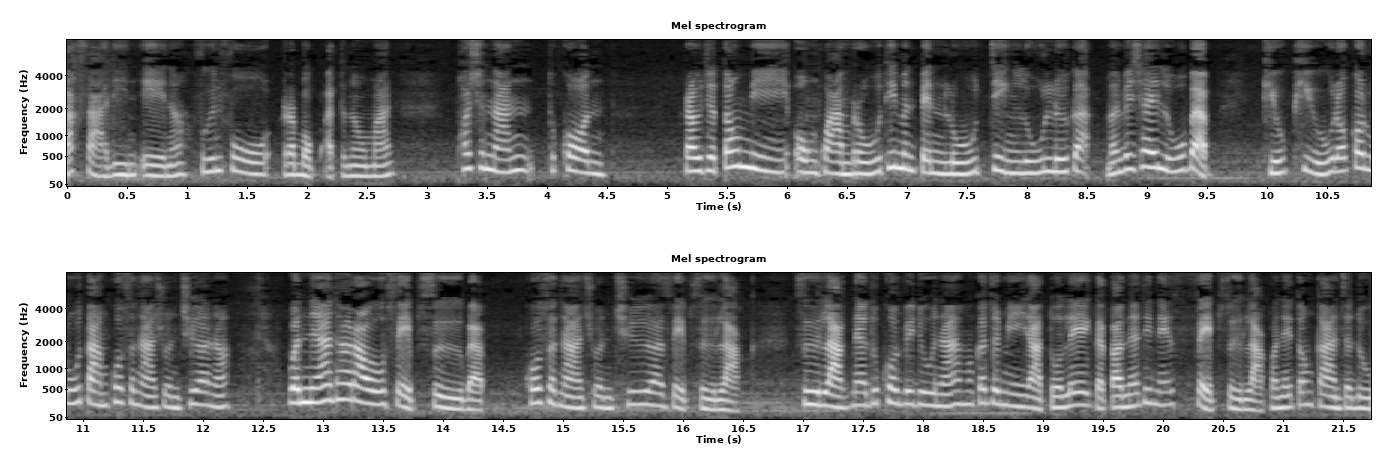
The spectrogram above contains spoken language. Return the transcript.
รักษาดีเอเนาะฟื้นฟูระบบอัตโนมัติ เพราะฉะนั้นทุกคนเราจะต้องมีองค์ความรู้ที่มันเป็นรู้จริงรู้ลึกอะ่ะมันไม่ใช่รู้แบบ ผิวๆแล้วก็รู้ตามโฆษณาชวนเชื่อเนาะวันนี้ถ้าเราเสพสื่อแบบโฆษณาชวนเชื่อ เสพสื่อหลัก สื่อหลักเนี่ยทุกคนไปดูนะ มันก็จะมีตัวเลข แต่ตอนนี้ที่เนสเสพสื่อหลักวันนี้ต้องการจะดู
